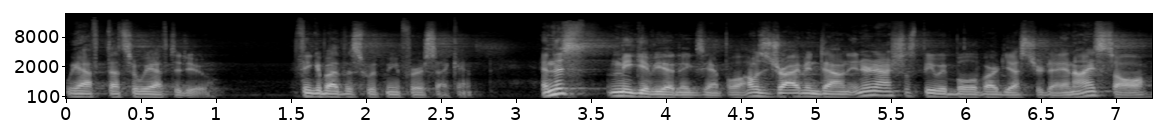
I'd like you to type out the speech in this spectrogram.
We have, that's what we have to do. Think about this with me for a second. And this, let me give you an example. I was driving down International Speedway Boulevard yesterday and I saw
